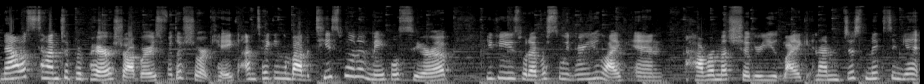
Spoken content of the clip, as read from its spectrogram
Now it's time to prepare strawberries for the shortcake. I'm taking about a teaspoon of maple syrup. You can use whatever sweetener you like and however much sugar you'd like. And I'm just mixing it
